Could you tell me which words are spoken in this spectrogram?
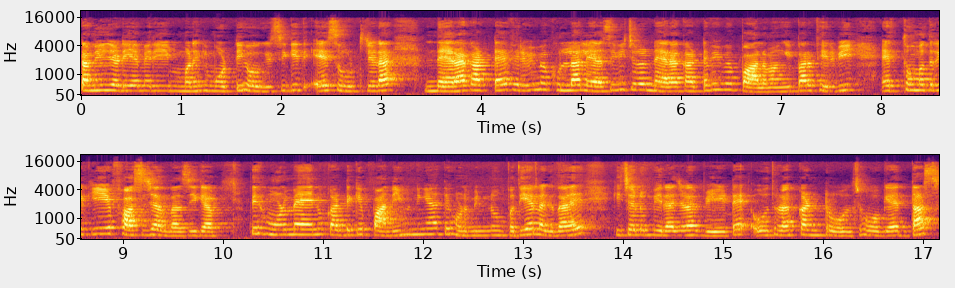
ਟਮੀ ਜਿਹੜੀ ਹੈ ਮੇਰੀ, ਮਤਲਬ ਕਿ ਮੋਟੀ ਹੋ ਗਈ ਸੀਗੀ ਤੇ ਇਹ ਸੂਟ ਜਿਹੜਾ ਨੈਰਾ ਕੱਟ ਹੈ, ਫਿਰ ਵੀ ਮੈਂ ਖੁੱਲਾ ਲਿਆ ਸੀ ਵੀ ਚਲੋ ਨੈਰਾ ਕੱਟ ਵੀ ਮੈਂ ਪਾ ਲਵਾਂਗੀ, ਪਰ ਫਿਰ ਵੀ ਇੱਥੋਂ ਮਤਲਬ ਕਿ ਇਹ ਫਸ ਜਾਂਦਾ ਸੀਗਾ। ਤੇ ਹੁਣ ਮੈਂ ਇਹਨੂੰ ਕੱਢ ਕੇ ਪਾਣੀ ਹੁੰਨੀ ਆ ਤੇ ਹੁਣ ਮੈਨੂੰ ਵਧੀਆ ਲੱਗਦਾ ਹੈ ਕਿ ਚਲੋ ਮੇਰਾ ਜਿਹੜਾ weight ਹੈ ਉਹ ਥੋੜਾ ਕੰਟਰੋਲ 'ਚ ਹੋ ਗਿਆ ਹੈ। 10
